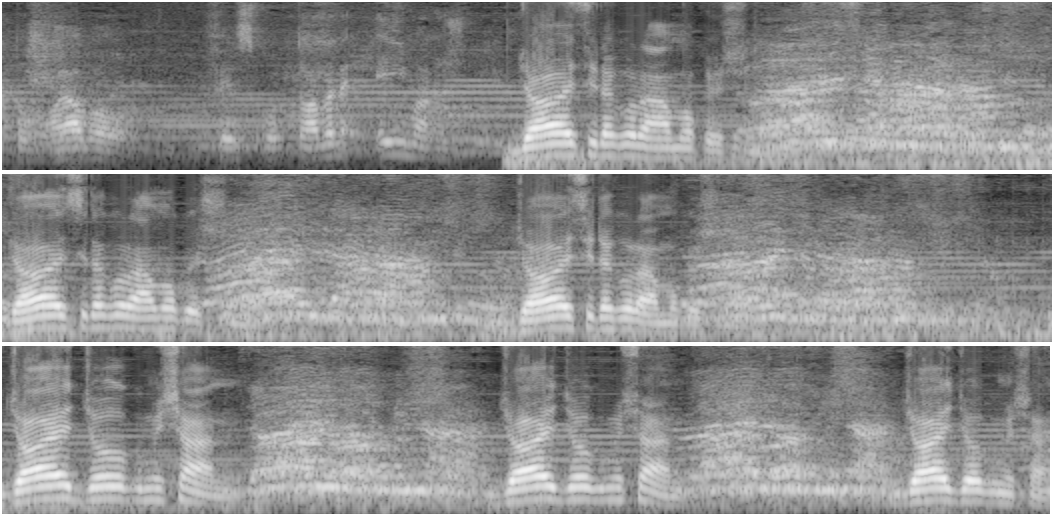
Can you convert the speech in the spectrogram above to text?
এত ভয়াবহ ফেস করতে হবে না এই মানুষগুলি। জয় শ্রী ঠাকুর রামকৃষ্ণ। জয় শ্রী ঠাকুর রামকৃষ্ণ। জয় শ্রী ঠাকুর রামকৃষ্ণ। জয় যোগ মিশন। জয় যোগ মিশন। জয় যোগ মিশন।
